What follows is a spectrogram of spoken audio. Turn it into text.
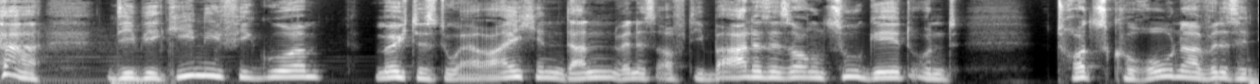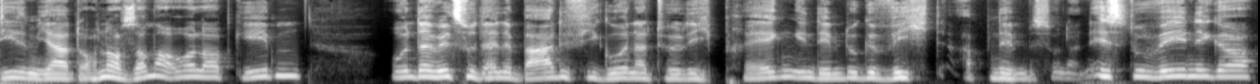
Ja, die Bikini-Figur möchtest du erreichen, dann, wenn es auf die Badesaison zugeht und trotz Corona wird es in diesem Jahr doch noch Sommerurlaub geben. Und da willst du deine Badefigur natürlich prägen, indem du Gewicht abnimmst. Und dann isst du weniger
